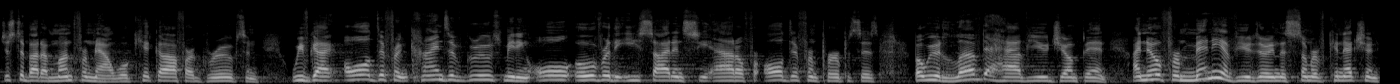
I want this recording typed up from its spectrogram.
just about a month from now, we'll kick off our groups. And we've got all different kinds of groups meeting all over the east side in Seattle for all different purposes but we would love to have you jump in. I know for many of you during this summer of connection,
